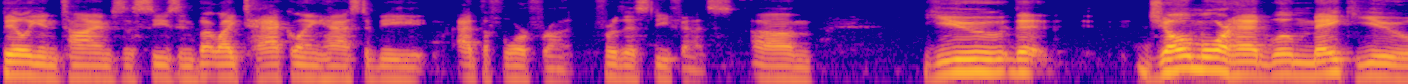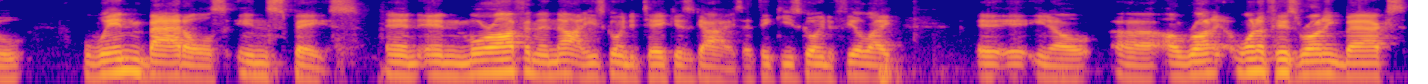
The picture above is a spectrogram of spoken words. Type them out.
billion times this season, but like tackling has to be at the forefront for this defense. Um, you that Joe Moorhead will make you win battles in space, and and more often than not, he's going to take his guys. I think he's going to feel like, eh, eh, you know, uh, a run one of his running backs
